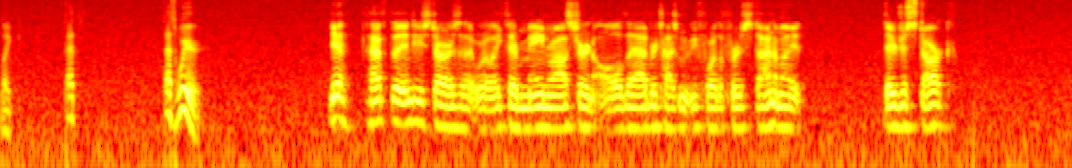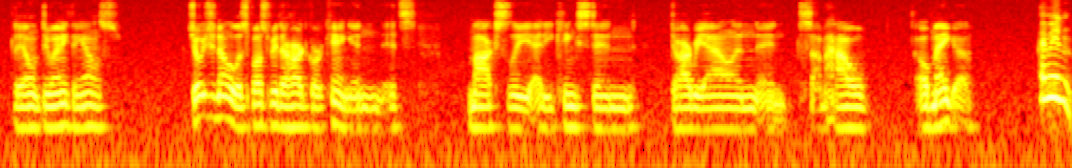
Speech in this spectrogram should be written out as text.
Like that's that's weird. Yeah, half the indie stars that were like their main roster and all the advertisement before the first Dynamite, they're just Stark. They don't do anything else. Joey Janela was supposed to be their hardcore king, and it's Moxley, Eddie Kingston, Darby Allin, and somehow Omega. I mean,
